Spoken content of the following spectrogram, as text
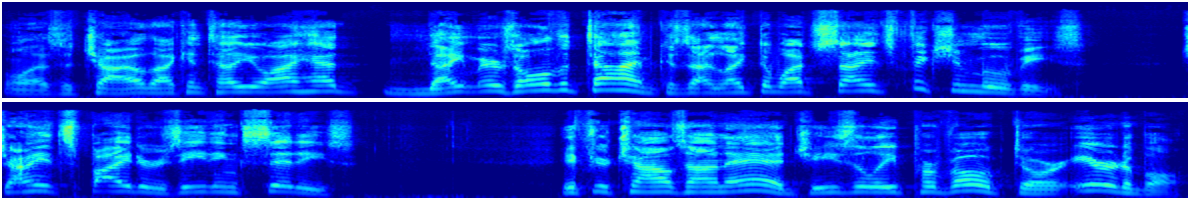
Well, as a child, I can tell you I had nightmares all the time because I like to watch science fiction movies giant spiders eating cities. If your child's on edge, easily provoked or irritable,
